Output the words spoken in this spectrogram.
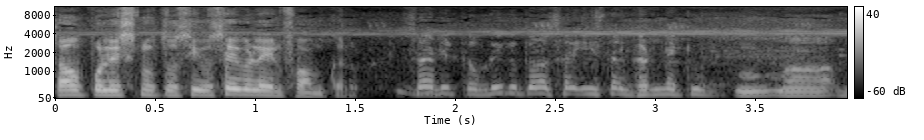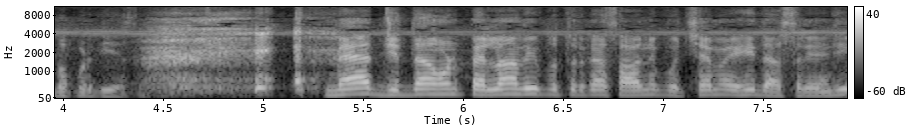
ਤਾਂ ਉਹ ਪੁਲਿਸ ਨੂੰ ਤੁਸੀਂ ਉਸੇ ਵੇਲੇ ਇਨਫੋਰਮ ਕਰੋ। ਸਰ ਰਿਕਵਰੀ ਤੋਂ ਸਰ, ਇਸ ਤਰ੍ਹਾਂ ਘਟਨਾ ਕਿਉਂ ਵਾਪਰਦੀ ਹੈ ਸਰ? ਮੈਂ ਜਿੱਦਾਂ ਹੁਣ ਪਹਿਲਾਂ ਵੀ ਪੱਤਰਕਾਰ ਸਾਹਿਬ ਨੇ ਪੁੱਛਿਆ ਮੈਂ ਇਹੀ ਦੱਸ ਰਿਹਾ ਜੀ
